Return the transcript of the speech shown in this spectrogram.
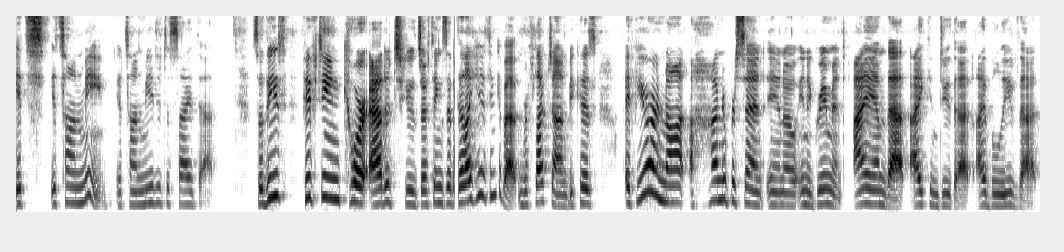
it's, it's on me. It's on me to decide that. So these 15 core attitudes are things that I'd like you to think about and reflect on because if you are not 100% you know, in agreement, I am that, I can do that, I believe that,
